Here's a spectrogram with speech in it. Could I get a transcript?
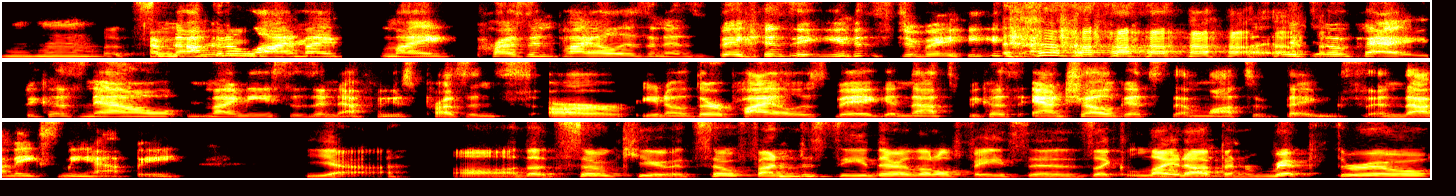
Mm-hmm. So I'm not great. gonna lie, my my present pile isn't as big as it used to be. it's okay because now my nieces and nephews' presents are, you know, their pile is big, and that's because Aunt Shell gets them lots of things, and that makes me happy. Yeah, Oh, that's so cute. It's so fun to see their little faces like light up and rip through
